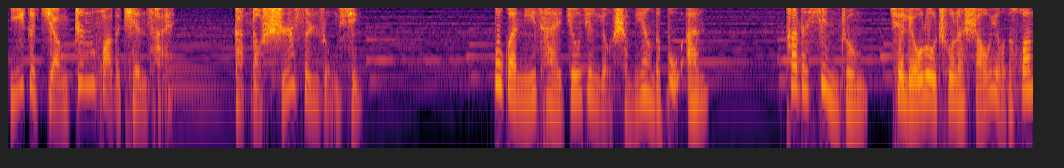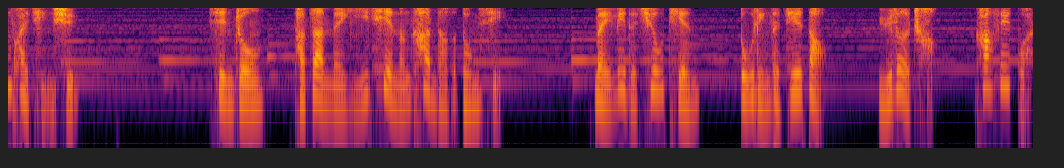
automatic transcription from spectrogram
一个讲真话的天才，感到十分荣幸。不管尼采究竟有什么样的不安，他的信中却流露出了少有的欢快情绪。信中，他赞美一切能看到的东西：美丽的秋天、都灵的街道、娱乐场、咖啡馆。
